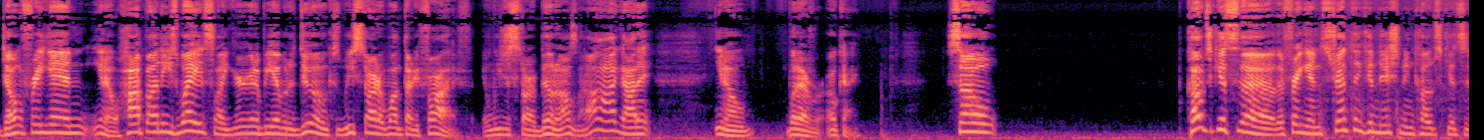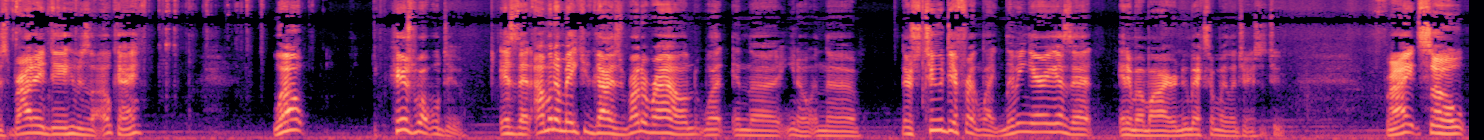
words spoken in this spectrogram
don't freaking, you know, hop on these weights like you're going to be able to do them because we start at 135 and we just started building. I was like, oh, I got it. You know, whatever. Okay. So, coach gets the, the freaking strength and conditioning coach gets this bright idea. He was like, okay, well, here's what we'll do is that I'm going to make you guys run around what in the, you know, in the, there's two different like living areas at NMMI or New Mexico Military Institute. Right? So,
